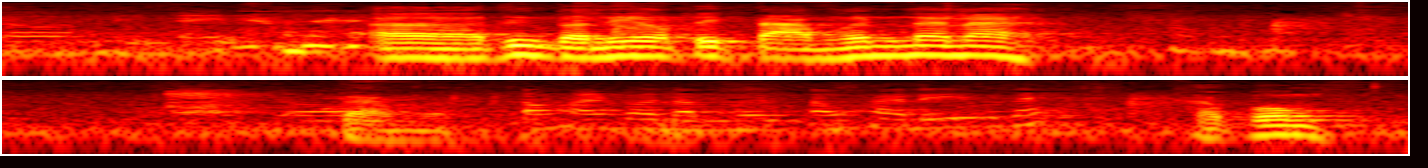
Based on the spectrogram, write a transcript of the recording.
ก็ดีใจนั่นแหละเอ่อซึ่งตอนนี้ต้องติดตามเงินนั่นนะก็ตามมาต้องให้ก็ดำเนินต้องคดีไปเลยครับผมจ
